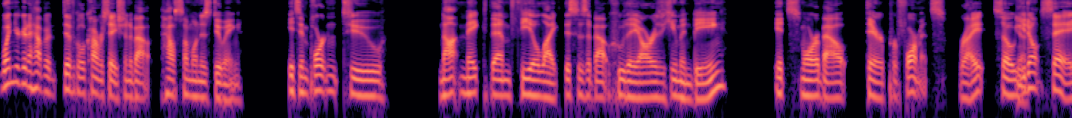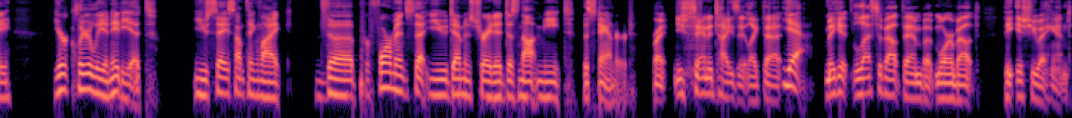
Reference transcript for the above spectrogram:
when you're going to have a difficult conversation about how someone is doing, it's important to not make them feel like this is about who they are as a human being. It's more about their performance, right? So Yeah. you don't say, you're clearly an idiot. You say something like, the performance that you demonstrated does not meet the standard. Right. You sanitize it like that. Yeah. Make it less about them, but more about the issue at hand,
